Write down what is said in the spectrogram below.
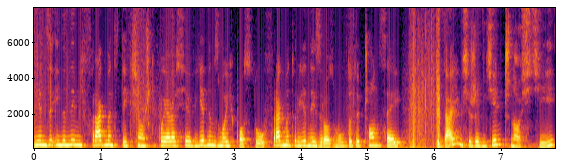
między innymi fragment tej książki pojawia się w jednym z moich postów, fragment jednej z rozmów dotyczącej, wydaje mi się, że wdzięczności,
